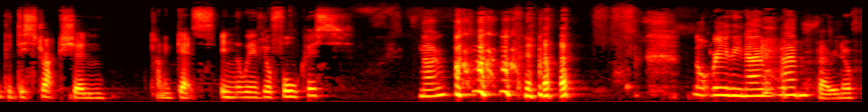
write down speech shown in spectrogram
the distraction kind of gets in the way of your focus? no. not really no. Um Fair enough.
